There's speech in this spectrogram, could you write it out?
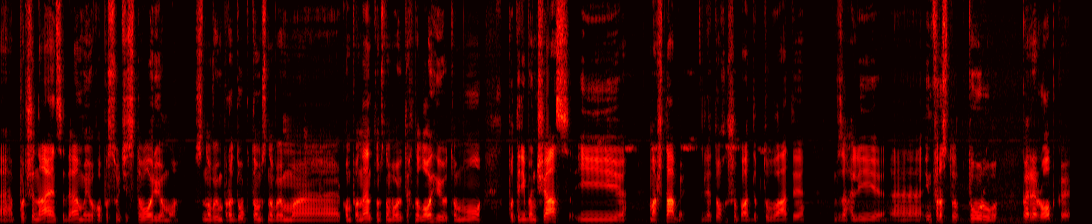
е, починається, да, ми його по суті створюємо з новим продуктом, з новим е, компонентом, з новою технологією, тому потрібен час і масштаби для того, щоб адаптувати взагалі е, інфраструктуру переробки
